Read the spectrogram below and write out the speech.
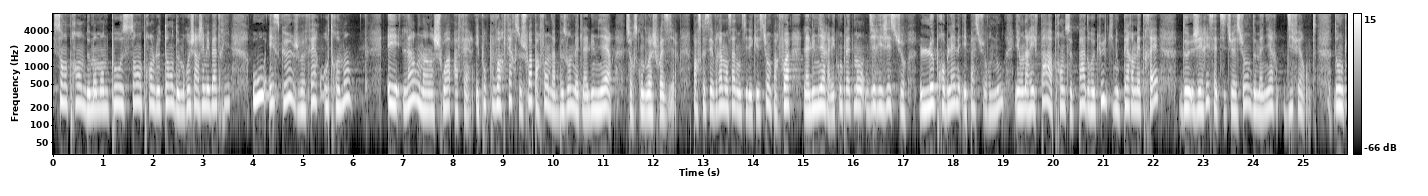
sans prendre de moments de pause, sans prendre le temps de me recharger mes batteries? Ou est-ce que je veux faire autrement? Et là, on a un choix à faire. Et pour pouvoir faire ce choix, parfois, on a besoin de mettre la lumière sur ce qu'on doit choisir. Parce que c'est vraiment ça dont il est question. Parfois, la lumière, elle est complètement dirigée sur le problème et pas sur nous. Et on n'arrive pas à prendre ce pas de recul qui nous permettrait de gérer cette situation de manière différente. Donc,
